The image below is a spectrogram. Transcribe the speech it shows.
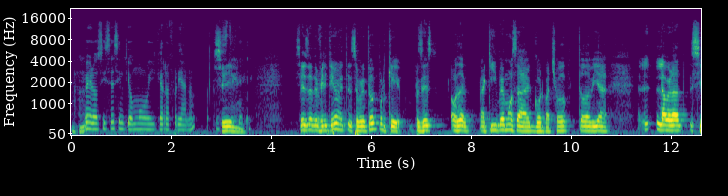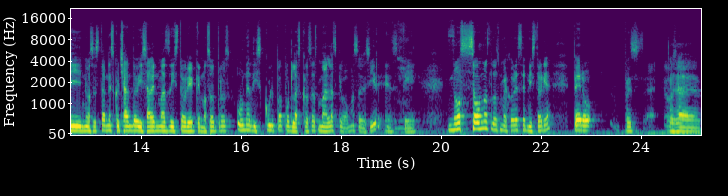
uh -huh. pero sí se sintió muy Guerra Fría, ¿no? Sí. Este... Sí, o sea, definitivamente, sobre todo porque, pues es o sea, aquí vemos a Gorbachev todavía. La verdad, si nos están escuchando y saben más de historia que nosotros, una disculpa por las cosas malas que vamos a decir. Este, no somos los mejores en historia, pero pues, o sea,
